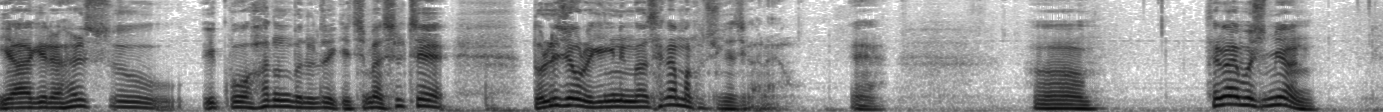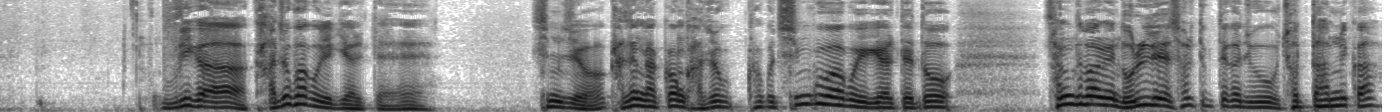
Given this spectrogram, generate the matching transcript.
이야기를 할 수 있고 하는 분들도 있겠지만 실제 논리적으로 이기는 건 생각만큼 중요하지가 않아요. 예. 어, 생각해 보시면 우리가 가족하고 얘기할 때 심지어 가장 가까운 가족하고 친구하고 얘기할 때도 상대방의 논리에 설득돼가지고 졌다 합니까?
